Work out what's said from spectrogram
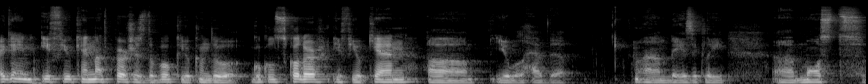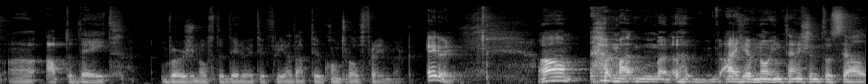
Again, if you cannot purchase the book, you can do Google Scholar. If you can, uh, you will have the um, basically most uh, up-to-date version of the derivative-free adaptive control framework. Anyway, um, my, my, I have no intention to sell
